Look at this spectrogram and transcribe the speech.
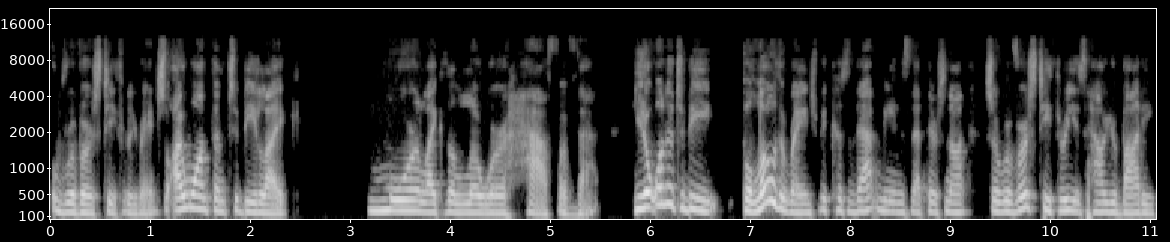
reverse T3 range. So I want them to be like more like the lower half of that. You don't want it to be below the range because that means that there's not. So reverse T3 is how your body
